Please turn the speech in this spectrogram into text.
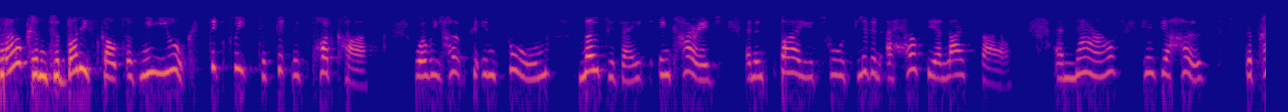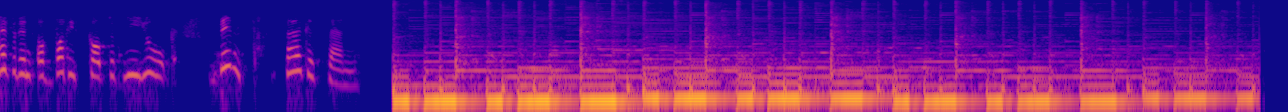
Welcome to Body Sculpt of New York, Six Weeks to Fitness podcast, where we hope to inform, motivate, encourage, and inspire you towards living a healthier lifestyle. And now, here's your host, the president of Body Sculpt of New York, Vince Ferguson.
